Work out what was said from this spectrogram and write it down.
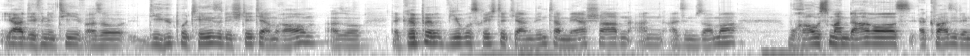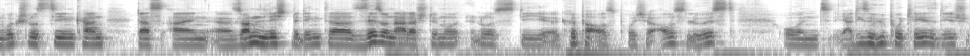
Ja, definitiv. Also die Hypothese, die steht ja im Raum. Also der Grippevirus richtet ja im Winter mehr Schaden an als im Sommer, woraus man daraus quasi den Rückschluss ziehen kann, dass ein äh, sonnenlichtbedingter saisonaler Stimulus die äh, Grippeausbrüche auslöst. Und ja, diese Hypothese, die ist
